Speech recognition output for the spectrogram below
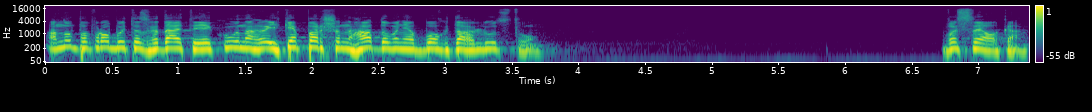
А ну попробуйте згадати, яку, яке перше нагадування Бог дав людству. Веселка.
